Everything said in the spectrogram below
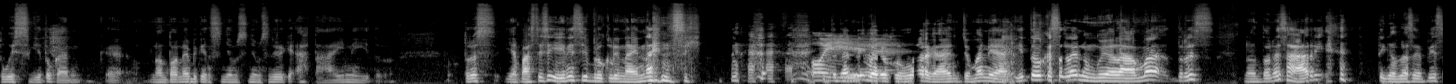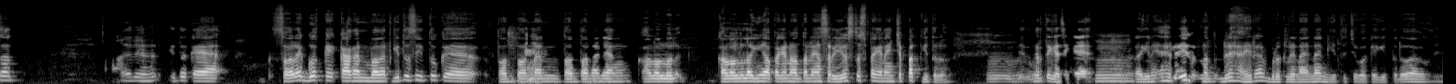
twist gitu kan. Kayak nontonnya bikin senyum-senyum sendiri kayak ah tai nih gitu terus yang pasti sih ini sih Brooklyn Nine-Nine sih. Oh itu kan iya. ini baru keluar kan. Cuman ya itu keselnya nunggunya lama terus nontonnya sehari. 13 episode. Aduh itu kayak soalnya gue kayak kangen banget gitu sih itu kayak tontonan tontonan yang kalau lu kalau lu lagi nggak pengen nonton yang serius terus pengen yang cepat gitu loh. Hmm. ngerti gak sih? Kayak Hmm. lagi nih eh udah, nonton udah akhirnya Brooklyn Nine-Nine gitu coba kayak gitu doang sih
